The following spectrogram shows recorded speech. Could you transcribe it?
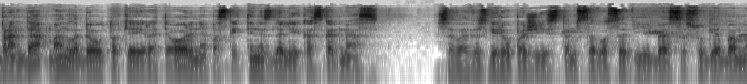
branda man labiau tokia yra teorinė, paskaitinis dalykas, kad mes save vis geriau pažįstam, savo savybės, sugebam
